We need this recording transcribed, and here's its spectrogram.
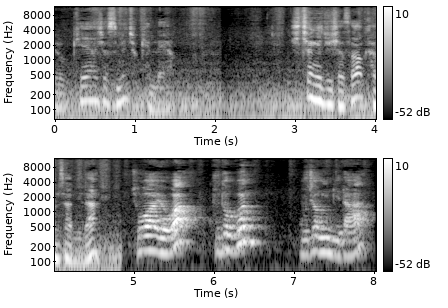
이렇게 하셨으면 좋겠네요. 시청해 주셔서 감사합니다. 좋아요와 구독은 우정입니다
